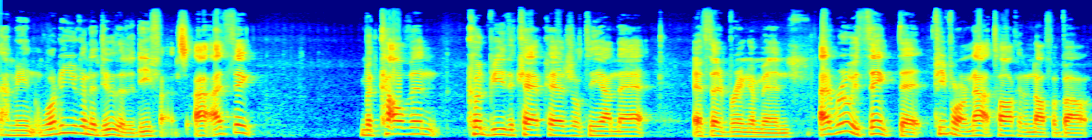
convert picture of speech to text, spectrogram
I mean, what are you going to do to the defense? I, I think McKelvin could be the cap casualty on that if they bring him in. I really think that people are not talking enough about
